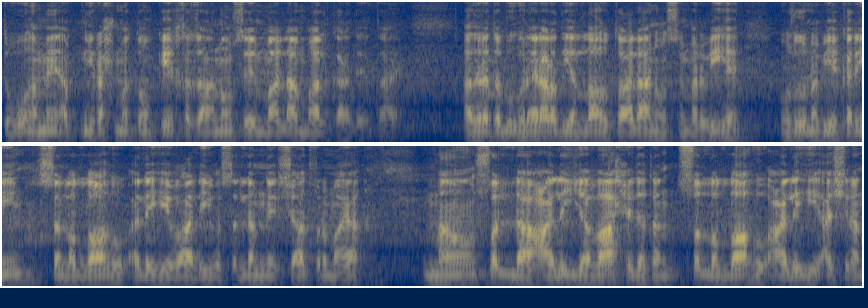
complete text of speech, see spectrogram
تو وہ ہمیں اپنی رحمتوں کے خزانوں سے مالا مال کر دیتا ہے۔ حضرت ابو حریرہ رضی اللہ تعالیٰ عنہ سے مروی ہے۔ حضور نبی کریم صلی اللہ علیہ وآلہ وسلم نے ارشاد فرمایا ما صلی علیہ واحدتاً صلی اللہ علیہ عشرن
